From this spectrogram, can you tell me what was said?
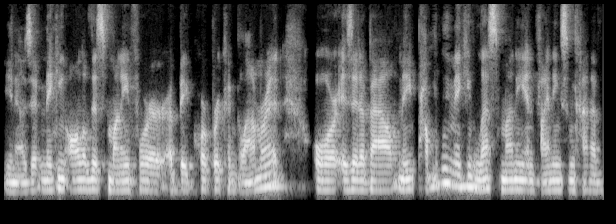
You know is it making all of this money for a big corporate conglomerate? Or is it about may, probably making less money and finding some kind of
